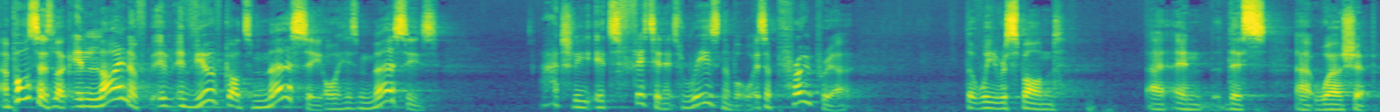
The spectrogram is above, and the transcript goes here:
And Paul says, look, in line of, in view of God's mercy or his mercies, actually it's fitting, it's reasonable, it's appropriate that we respond uh, in this uh, worship.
